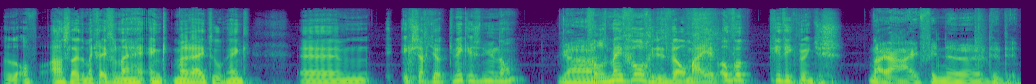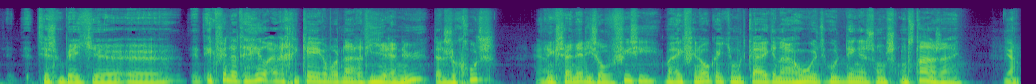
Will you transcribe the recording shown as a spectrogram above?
op aansluiten. Maar ik ga even naar Henk Marij toe. Henk, ehm, ik zag jou knikken nu en dan. Ja, Volgens mij volg je dit wel, maar je hebt ook wel kritiekpuntjes. nou ja, ik vind eh, dit, dit- het is een beetje. eh, ik vind dat er heel erg gekeken wordt naar het hier en nu. Dat is ook goed. En ik zei net iets over visie, maar ik vind ook dat je moet kijken naar hoe, het, hoe dingen soms ontstaan zijn. Ja.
